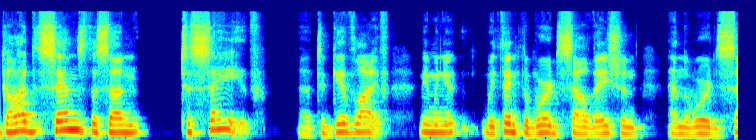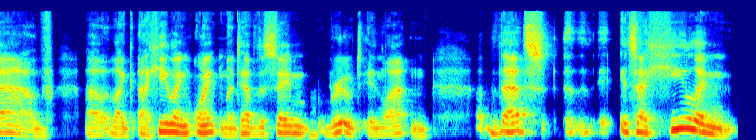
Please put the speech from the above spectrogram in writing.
God sends the Son to save, uh, to give life. I mean, when you we think the word salvation and the word salve, uh, like a healing ointment, have the same root in Latin. That's it's a healing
